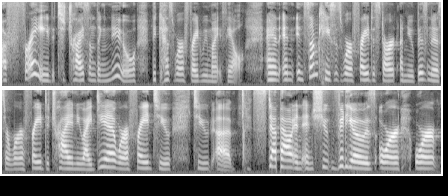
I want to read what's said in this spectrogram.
afraid to try something new because we're afraid we might fail. And, and in some cases, we're afraid to start a new business or we're afraid to try a new idea. We're afraid to, to uh, step out and, and shoot videos or, or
